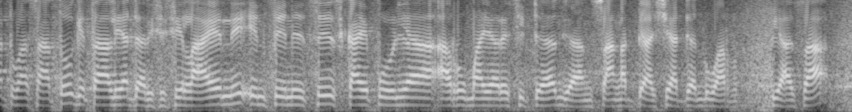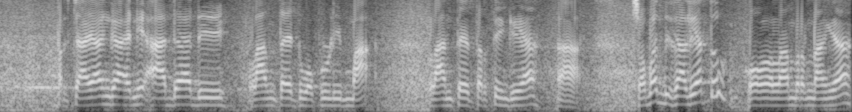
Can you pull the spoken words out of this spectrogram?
Rumah 21 kita lihat dari sisi lain nih Infinity Sky Poolnya Arumaya Resident yang sangat dahsyat dan luar biasa. Percaya nggak ini ada di lantai 25 lantai tertinggi ya? Nah sobat bisa lihat tuh kolam renangnya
